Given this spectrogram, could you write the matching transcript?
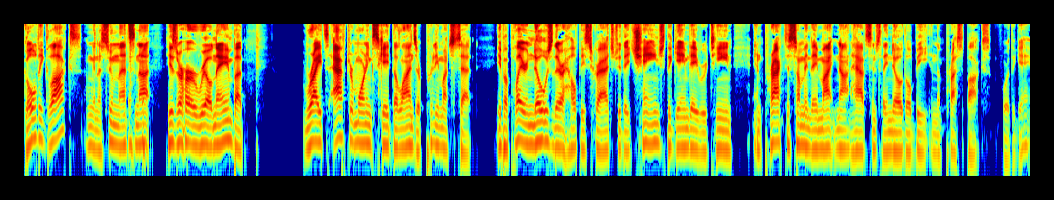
Goldie Glocks. I'm going to assume that's not his or her real name, but writes after morning skate, the lines are pretty much set. If a player knows they're a healthy scratch, do they change the game day routine and practice something they might not have since they know they'll be in the press box for the game?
